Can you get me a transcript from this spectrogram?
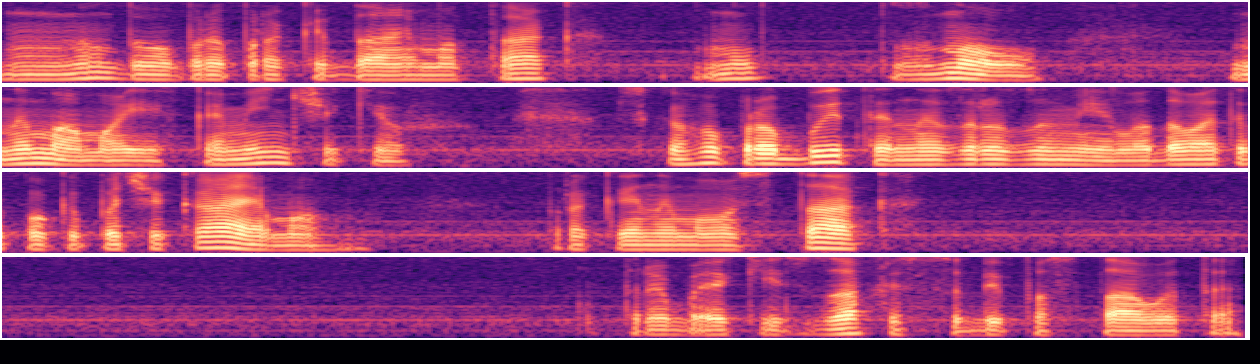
Ну, добре, прокидаємо так. Ну, знову нема моїх камінчиків. З кого пробити, не зрозуміло. Давайте поки почекаємо. Прокинемо ось так. Треба якийсь захист собі поставити.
